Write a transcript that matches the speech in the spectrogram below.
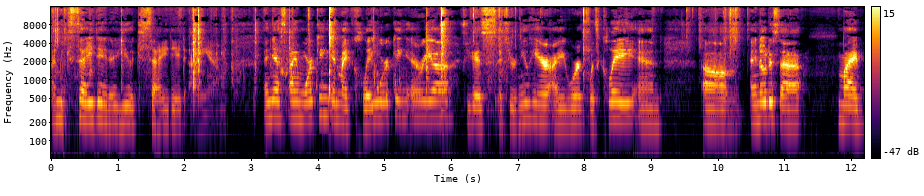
I'm excited. Are you excited? I am. And yes, I am working in my clay working area. If you guys, if you're new here, I work with clay and um, I noticed that my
